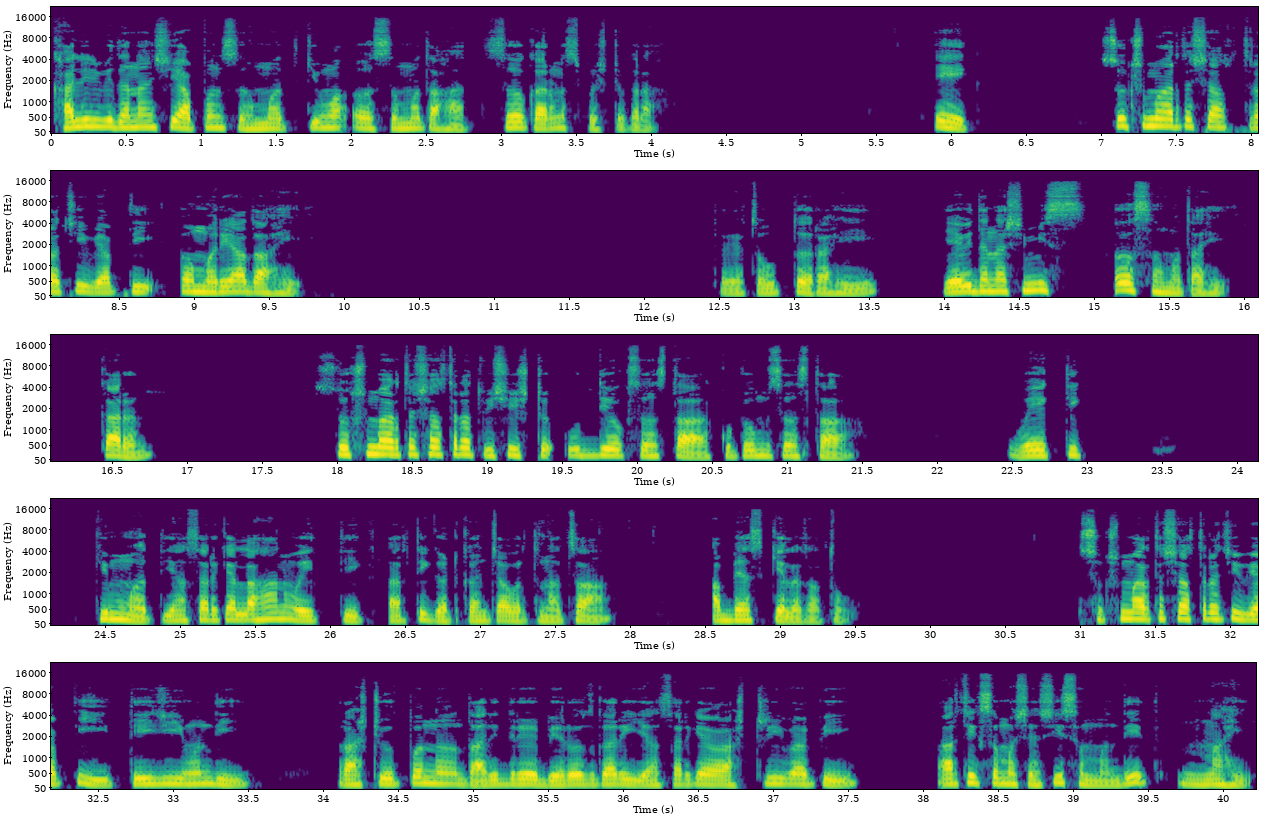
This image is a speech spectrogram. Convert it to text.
खालील विधानांशी आपण सहमत किंवा असहमत आहात सहकारण स्पष्ट करा. एक सूक्ष्म अर्थशास्त्राची व्याप्ती अमर्याद आहे. तर याचं उत्तर आहे या विधानाशी मी असहमत आहे. कारण सूक्ष्म अर्थशास्त्रात विशिष्ट उद्योग संस्था कुटुंब संस्था वैयक्तिक किंमत यांसारख्या लहान वैयक्तिक आर्थिक घटकांच्या वर्तनाचा अभ्यास केला जातो. सूक्ष्म अर्थशास्त्राची व्याप्ती तेजी मंदी राष्ट्रीय उत्पन्न दारिद्र्य बेरोजगारी यांसारख्या राष्ट्रीयव्यापी आर्थिक समस्यांशी संबंधित नाही.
